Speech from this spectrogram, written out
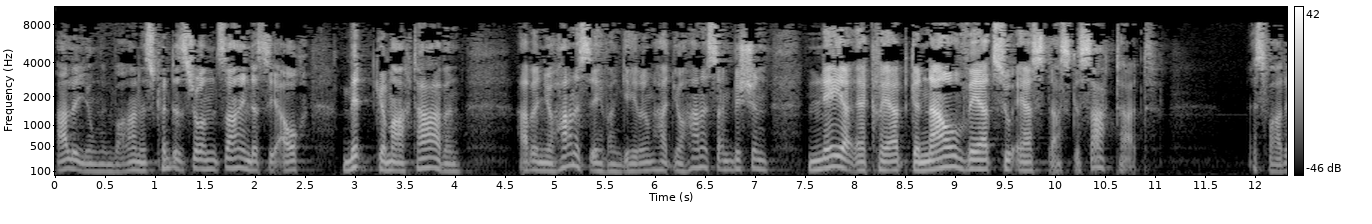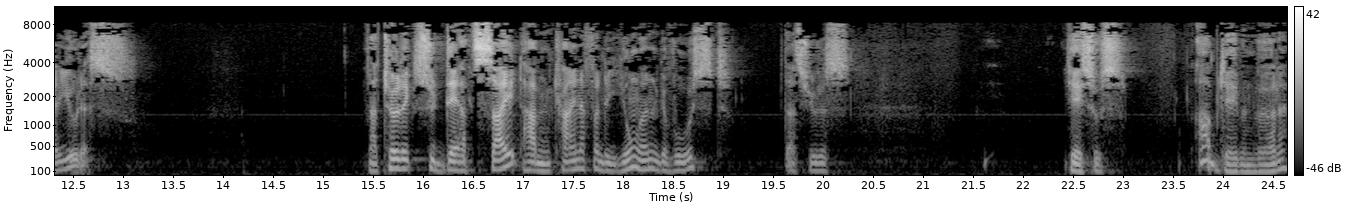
alle Jungen waren. Es könnte schon sein, dass sie auch mitgemacht haben. Aber im Johannesevangelium hat Johannes ein bisschen näher erklärt, genau wer zuerst das gesagt hat. Es war der Judas. Natürlich zu der Zeit haben keine von den Jungen gewusst, dass Judas Jesus abgeben würde,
